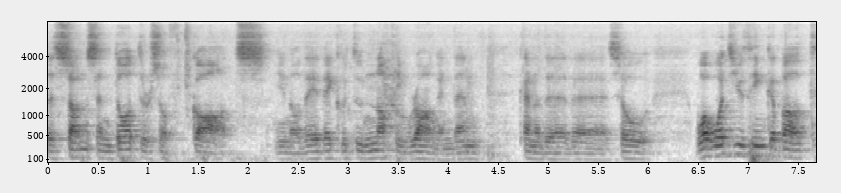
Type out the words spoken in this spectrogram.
the sons and daughters of gods. You know they, they could do nothing wrong. And then kind of the, the so what what do you think about?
